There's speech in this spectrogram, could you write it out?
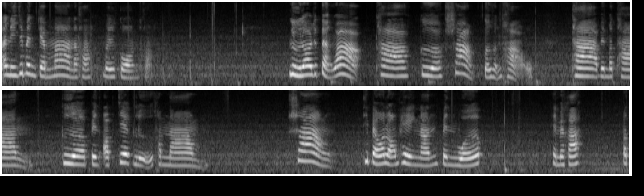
อันนี้จะเป็นแกมมานะคะไวยากรณ์ค่ะ หรือเราจะแต่งว่าทา เกลือช่างเตอเหินหาวทาเป็นประธาน เกลือเป็นอ็อบเจกต์หรือคำนามช่างที่แปลว่าร้องเพลงนั้นเป็นเวิร์บเห็นไหมคะ ประ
